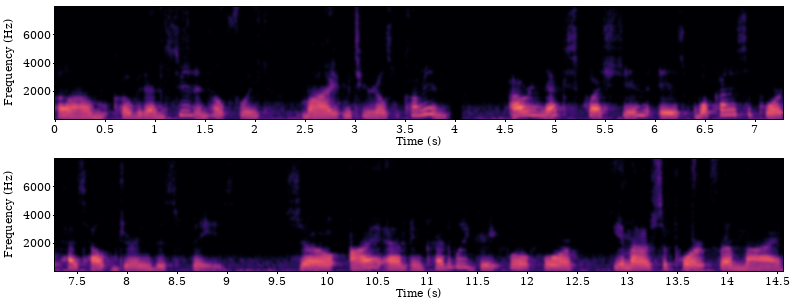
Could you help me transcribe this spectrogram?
um, COVID ends soon and hopefully my materials will come in. Our next question is What kind of support has helped during this phase? So I am incredibly grateful for the amount of support from my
